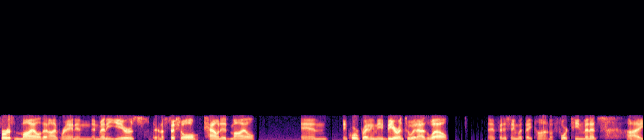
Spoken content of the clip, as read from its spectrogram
first mile that I've ran in in many years, an official counted mile, and incorporating the beer into it as well, and finishing with a time of 14 minutes. I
